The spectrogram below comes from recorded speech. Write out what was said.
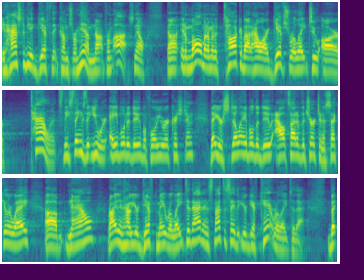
It has to be a gift that comes from Him, not from us. Now, uh, in a moment, I'm going to talk about how our gifts relate to our talents, these things that you were able to do before you were a Christian, that you're still able to do outside of the church in a secular way um, now, right? And how your gift may relate to that. And it's not to say that your gift can't relate to that. But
